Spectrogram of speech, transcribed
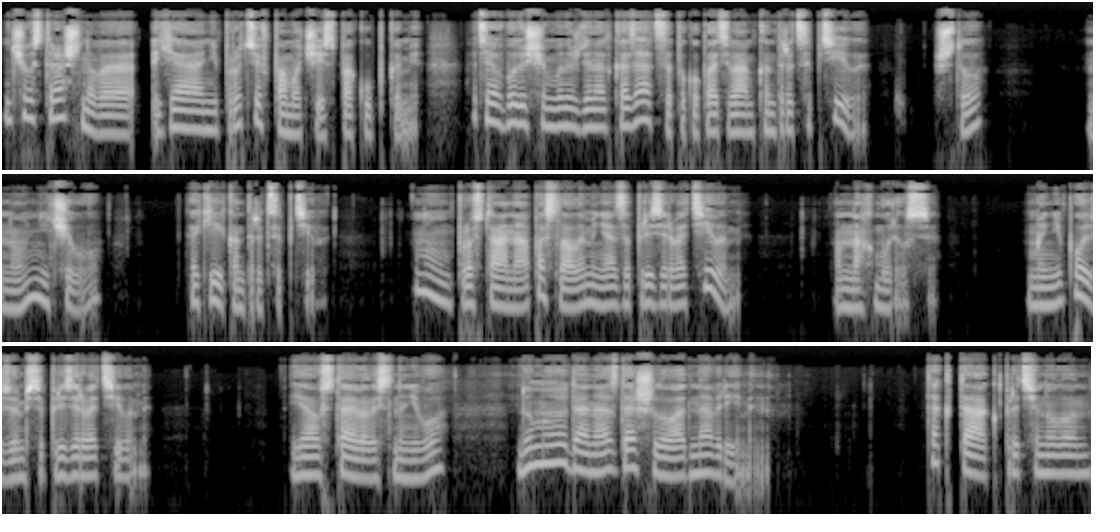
«Ничего страшного, я не против помочь ей с покупками, хотя в будущем вынуждена отказаться покупать вам контрацептивы». «Что?» «Ну, ничего». «Какие контрацептивы?» «Ну, просто она послала меня за презервативами». Он нахмурился. «Мы не пользуемся презервативами». Я уставилась на него. Думаю, до нас дошло одновременно. «Так-так», — протянул он.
